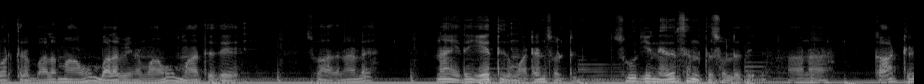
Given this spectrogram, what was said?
ஒருத்தர் பலமாகவும் பலவீனமாகவும் மாற்றுது ஸோ அதனால் நான் இதை ஏற்றுக்க மாட்டேன்னு சொல்லிட்டு சூரியன் நிதர்சனத்தை சொல்லுது. ஆனால் காற்று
